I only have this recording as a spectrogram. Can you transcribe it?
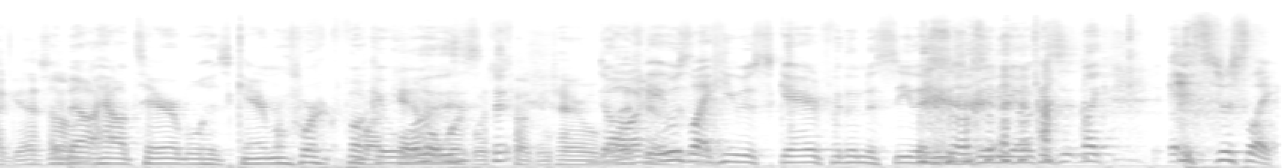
I guess um, About how terrible his camera work fucking was. my camera was. work was fucking terrible. Dog, it was like he was scared for them to see that he was video because like it's just like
